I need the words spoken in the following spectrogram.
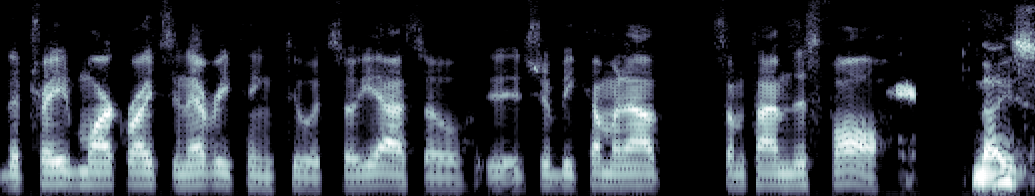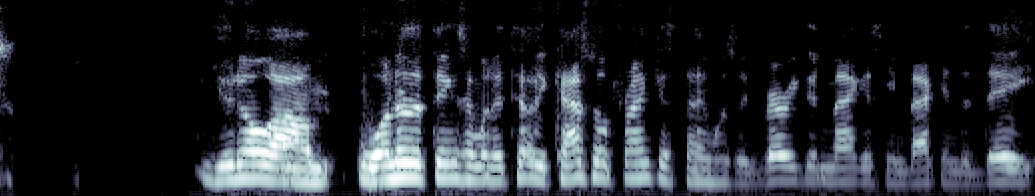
the trademark rights and everything to it. So yeah, so it, it should be coming out sometime this fall. Nice. You know, um, one of the things I'm going to tell you, Castle Frankenstein was a very good magazine back in the day,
